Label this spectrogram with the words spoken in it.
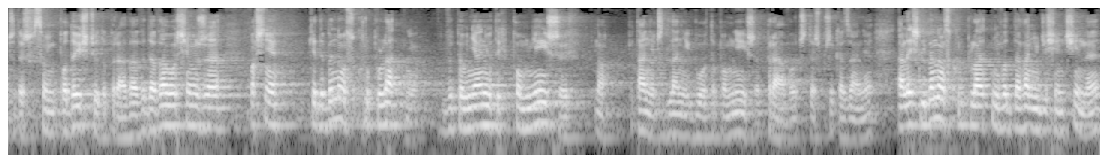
czy też w swoim podejściu do prawa, wydawało się, że właśnie kiedy będą skrupulatni w wypełnianiu tych pomniejszych, no pytanie, czy dla nich było to pomniejsze prawo, czy też przykazanie, ale jeśli będą skrupulatni w oddawaniu dziesięciny,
